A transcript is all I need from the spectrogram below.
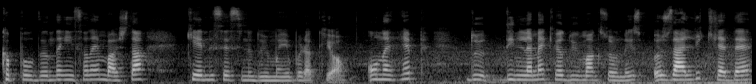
kapıldığında insan en başta kendi sesini duymayı bırakıyor. Onu hep du- dinlemek ve duymak zorundayız. Özellikle de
